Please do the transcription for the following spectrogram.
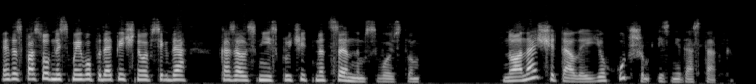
Эта способность моего подопечного всегда казалась мне исключительно ценным свойством, но она считала ее худшим из недостатков.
